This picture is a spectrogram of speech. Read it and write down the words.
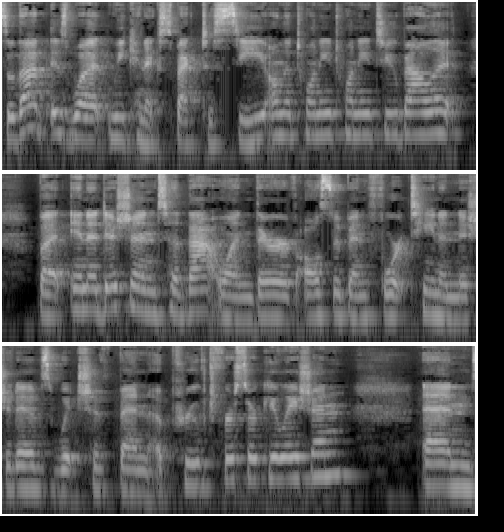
So that is what we can expect to see on the 2022 ballot. But in addition to that one, there have also been 14 initiatives which have been approved for circulation. And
